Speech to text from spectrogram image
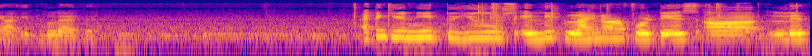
Yeah, it bled. I think you need to use a lip liner for this uh, lip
